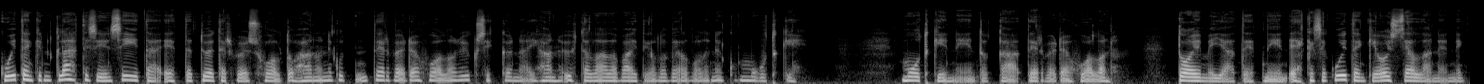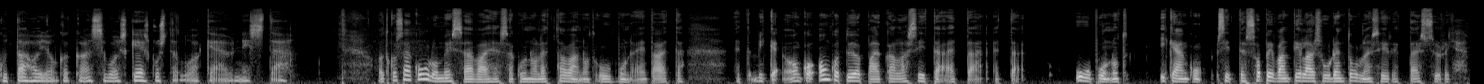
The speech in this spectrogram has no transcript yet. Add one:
kuitenkin nyt lähtisin siitä, että työterveyshuoltohan on niin kuin terveydenhuollon yksikkönä ihan yhtä lailla vaitiolovelvollinen kuin muutkin, muutkin niin tota, terveydenhuollon toimijat, että niin ehkä se kuitenkin olisi sellainen niin kuin taho, jonka kanssa voisi keskustelua käynnistää. Oletko sä kuullut missään vaiheessa, kun olet tavannut uupuneita, että, että mikä, onko, onko työpaikalla sitä, että, että uupunut ikään kuin sitten sopivan tilaisuuden tullen siirrettäisiin syrjään?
